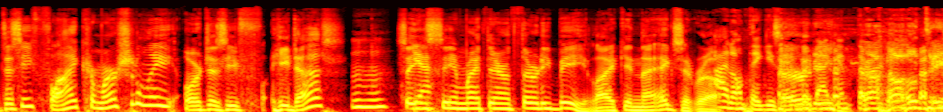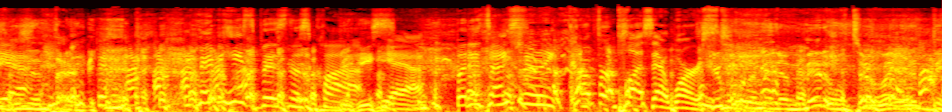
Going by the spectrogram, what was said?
does he fly commercially or does he f- he does? Mm-hmm. So Yeah. you see him right there on 30B, like in the exit row. I don't think he's going to be back in 30. I don't think he's in 30. Maybe he's business class. Yeah. But it's actually Comfort plus at worst. You put him in the middle too. It'd be.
